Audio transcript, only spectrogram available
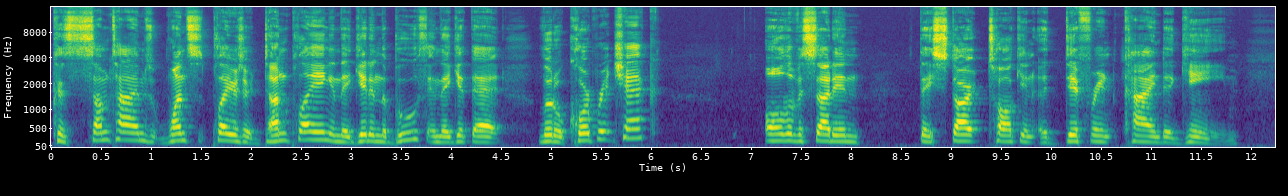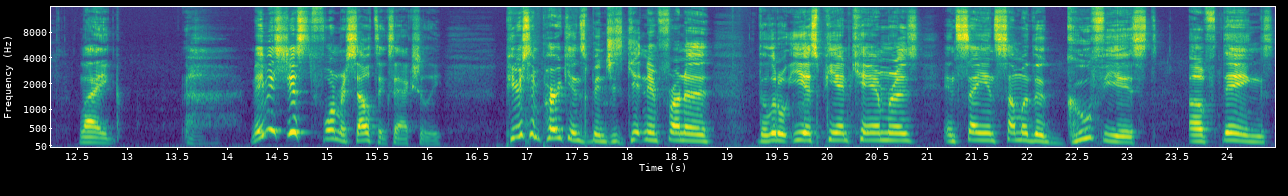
Because sometimes once players are done playing and they get in the booth and they get that little corporate check, all of a sudden they start talking a different kind of game. Like maybe it's just former Celtics actually. Pierce and Perkins been just getting in front of the little ESPN cameras and saying some of the goofiest of things,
